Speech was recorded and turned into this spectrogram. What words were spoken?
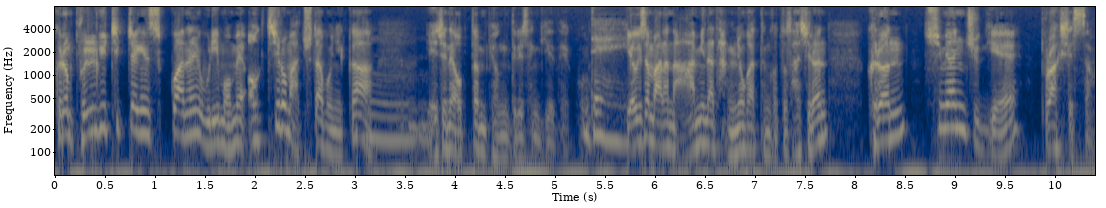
그런 불규칙적인 습관을 우리 몸에 억지로 맞추다 보니까 예전에 없던 병들이 생기게 되고 음. 네. 여기서 말하는 암이나 당뇨 같은 것도 사실은 그런 수면 주기의 불확실성,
